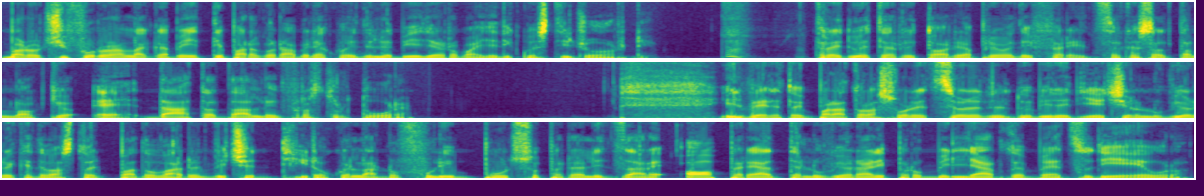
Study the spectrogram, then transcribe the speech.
ma non ci furono allagamenti paragonabili a quelli dell'Emilia Romagna di questi giorni. Tra i due territori la prima differenza che salta all'occhio è data dalle infrastrutture. Il Veneto ha imparato la sua lezione nel 2010, l'alluvione che devastò il Padovano e il Vicentino. Quell'anno fu l'impulso per realizzare opere antialluvionali per un miliardo e mezzo di euro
